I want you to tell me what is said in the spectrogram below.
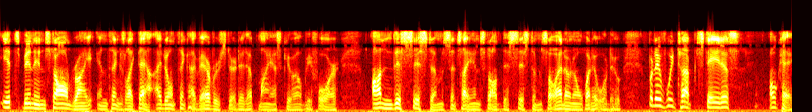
it's been installed right and things like that. I don't think I've ever started up MySQL before on this system since I installed this system, so I don't know what it will do. But if we type status, okay,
